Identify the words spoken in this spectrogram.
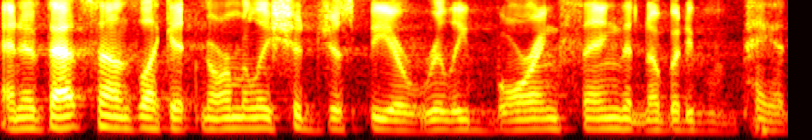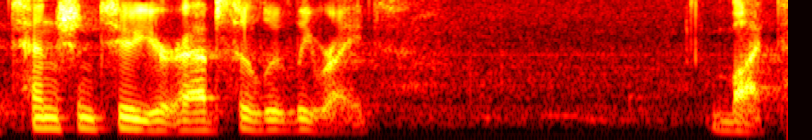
And if that sounds like it normally should just be a really boring thing that nobody would pay attention to, you're absolutely right. But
